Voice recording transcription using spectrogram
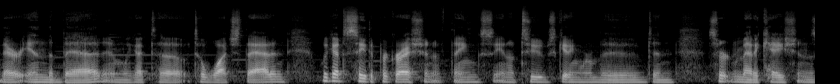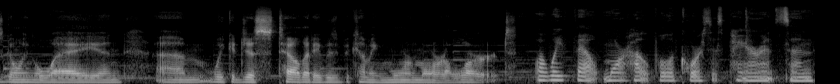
there in the bed, and we got to, to watch that. And we got to see the progression of things, you know, tubes getting removed and certain medications going away. And um, we could just tell that he was becoming more and more alert. Well, we felt more hopeful, of course, as parents, and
